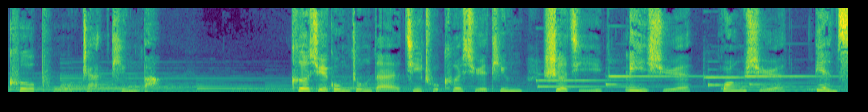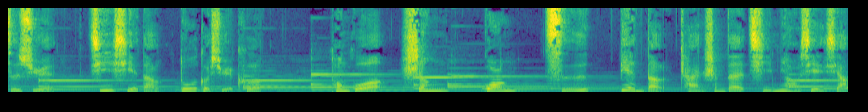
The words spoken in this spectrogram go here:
科普展厅吧。科学宫中的基础科学厅涉及力学、光学、电磁学、机械等多个学科，通过声、光、磁、电等产生的奇妙现象，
